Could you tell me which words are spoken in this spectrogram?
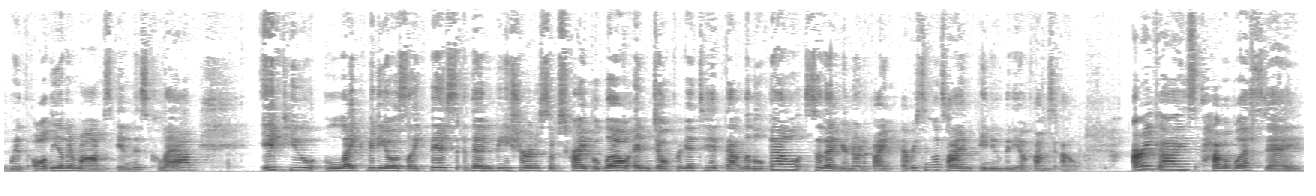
with all the other moms in this collab. If you like videos like this, then be sure to subscribe below and don't forget to hit that little bell so that you're notified every single time a new video comes out. All right, guys, have a blessed day.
